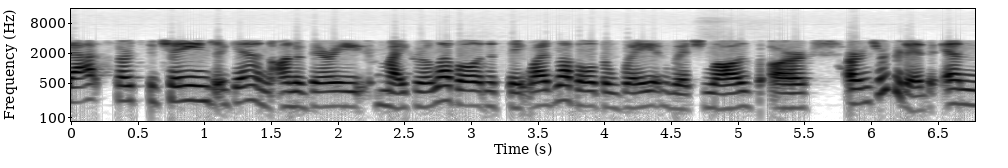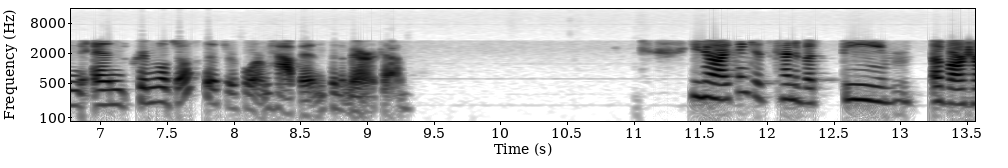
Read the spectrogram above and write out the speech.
that starts to change again on a very micro level and a statewide level the way in which laws are are interpreted and and criminal justice reform happens in America. You know, I think it's kind of a theme of our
